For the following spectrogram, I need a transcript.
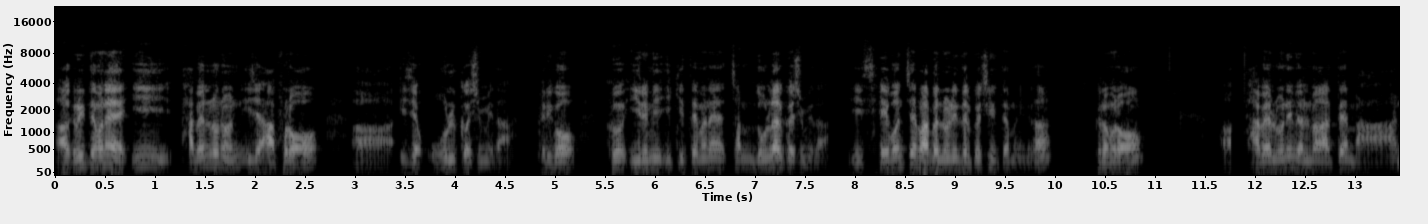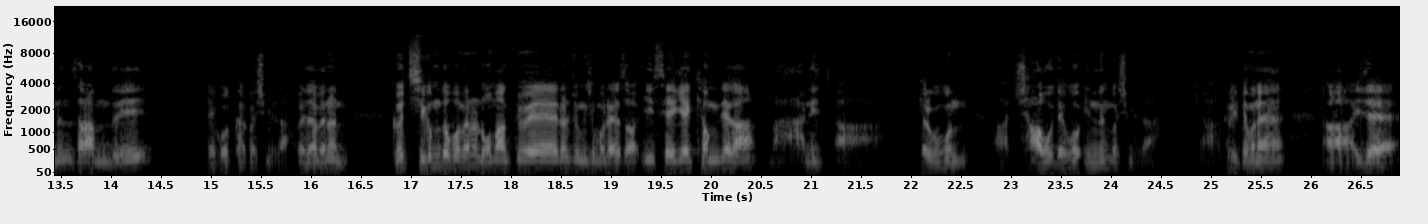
아, 그렇기 때문에 이 바벨론은 이제 앞으로 아, 이제 올 것입니다. 그리고 그 이름이 있기 때문에 참 놀랄 것입니다. 이 세 번째 바벨론이 될 것이기 때문입니다. 그러므로 어, 바벨론이 멸망할 때 많은 사람들이 애곡할 것입니다. 왜냐하면은 그 지금도 보면은 로마 교회를 중심으로 해서 이 세계 경제가 많이 아, 결국은 아, 좌우되고 있는 것입니다. 아, 그렇기 때문에 아, 이제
